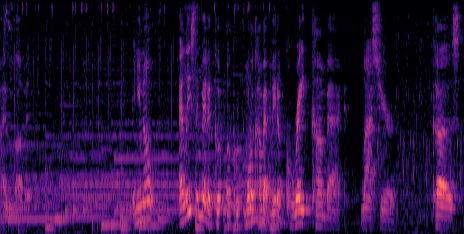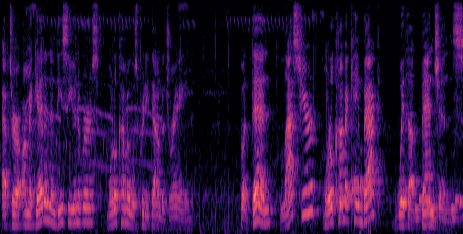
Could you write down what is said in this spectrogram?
I love it. And you know, at least they made a good. A, Mortal Kombat made a great comeback last year. Cause after Armageddon and DC Universe, Mortal Kombat was pretty down the drain. But then last year, Mortal Kombat came back with a vengeance.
